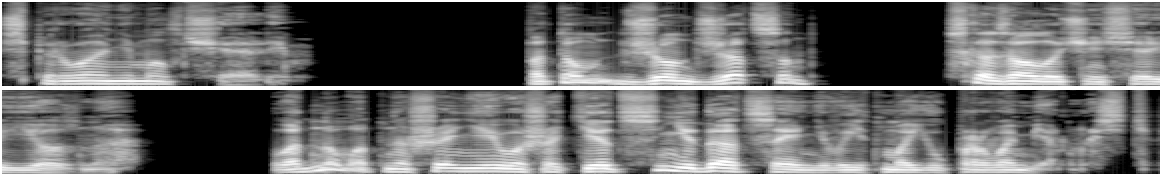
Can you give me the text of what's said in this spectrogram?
Сперва они молчали. Потом Джон Джадсон сказал очень серьезно. В одном отношении ваш отец недооценивает мою правомерность.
